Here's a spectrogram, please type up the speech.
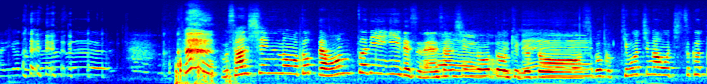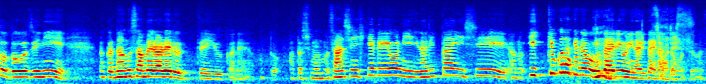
ありがとうございます。三振の音って本当にいいですね。三振の音を聞くと、ねすごく気持ちが落ち着くと同時に。なんか慰められるっていうかね、私も三振弾けるようになりたいし、あの一曲だけでも歌えるようになりたいなと思ってます。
